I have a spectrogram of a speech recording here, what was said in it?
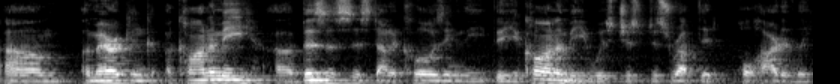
um, American economy, uh, businesses started closing. The, the economy was just disrupted wholeheartedly.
